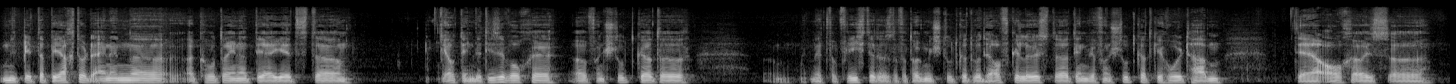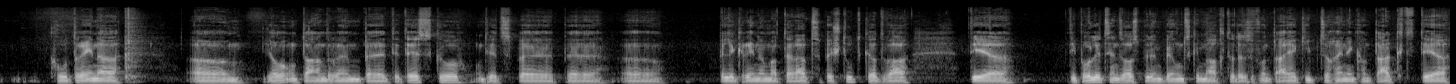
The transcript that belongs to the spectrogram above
Und mit Peter Berchtold einen äh, Co-Trainer, der jetzt, äh, ja, den wir diese Woche äh, von Stuttgart äh, nicht verpflichtet, also der Vertrag mit Stuttgart wurde aufgelöst, äh, den wir von Stuttgart geholt haben, der auch als äh, Co-Trainer ähm, ja, unter anderem bei Tedesco und jetzt bei, bei äh, Pellegrino Materazzo bei Stuttgart war, der die Pro-Lizenz-Ausbildung bei uns gemacht hat. Also von daher gibt es auch einen Kontakt, der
